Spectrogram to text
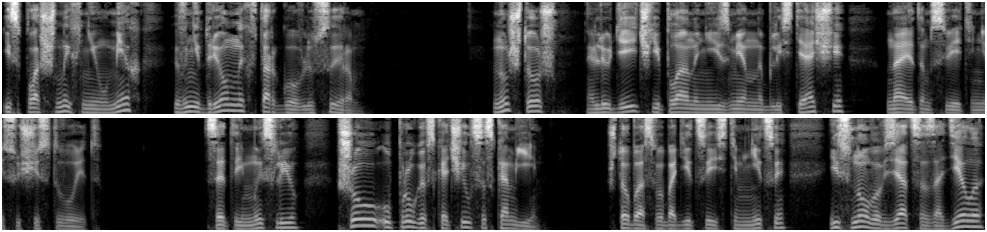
и сплошных неумех, внедренных в торговлю сыром. Ну что ж, людей, чьи планы неизменно блестящи, на этом свете не существует. С этой мыслью Шоу упруго вскочил со скамьи. Чтобы освободиться из темницы и снова взяться за дело,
